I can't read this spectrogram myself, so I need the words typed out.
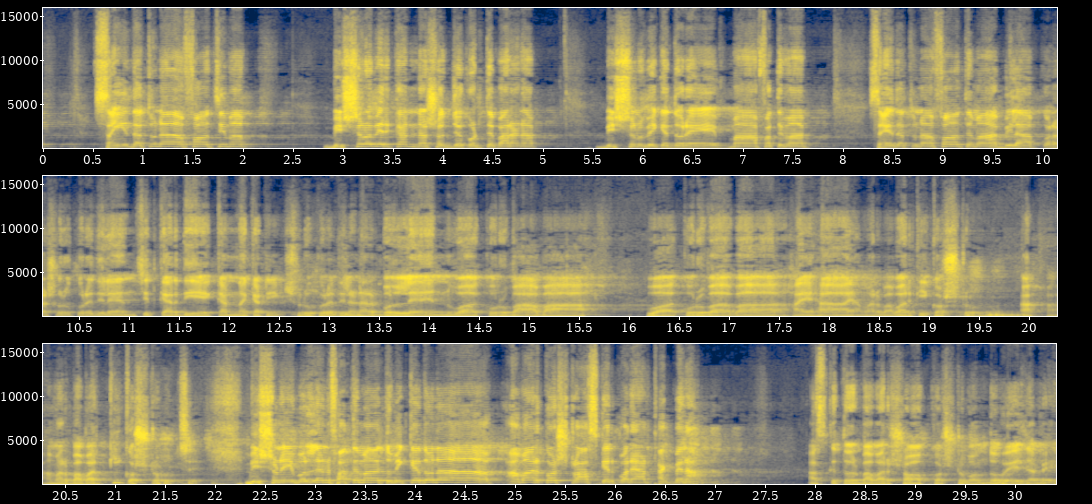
সাইদাতুনা ফাতিমা বিশ্বনবীর কান্না সহ্য করতে পারে না। বিশ্বনবীকে ধরে মা ফাতিমা সাইদাতুনা ফাতেমা বিলাপ করা শুরু করে দিলেন, চিৎকার দিয়ে কান্নাকাটি শুরু করে দিলেন আর বললেন, ওয়া করবা আবা, ওয়া করবা বা হায় হায়, আমার বাবার কি কষ্ট, আহা, আমার বাবার কি কষ্ট হচ্ছে। বিষ্ণু বললেন, ফাতেমা, তুমি কেঁদো না, আমার কষ্ট আজকের পরে আর থাকবে না। আজকে তোর বাবার সব কষ্ট বন্ধ হয়ে যাবে।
